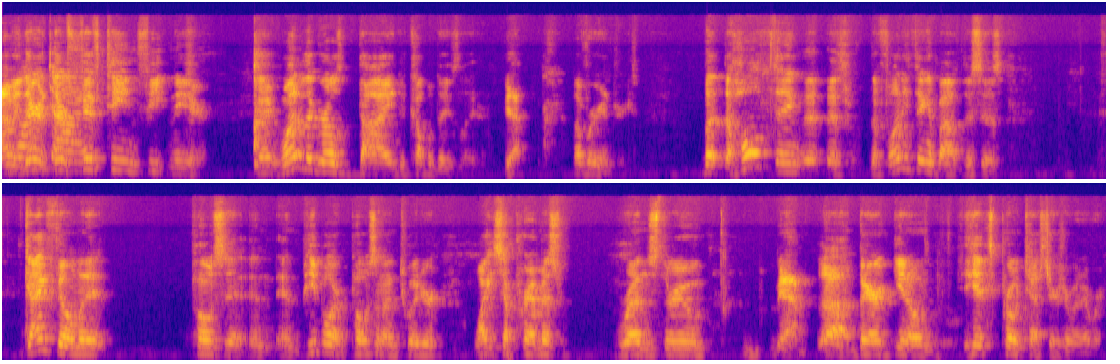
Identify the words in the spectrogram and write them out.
I mean, One they're they're 15 feet in the air. Okay, one of the girls died a couple days later. Yeah. of her injuries. But the whole thing, that that's the funny thing about this is, guy filming it, posts it, and and people are posting on Twitter. White supremacist runs through, Yeah, uh, bear, you know, hits protesters or whatever.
